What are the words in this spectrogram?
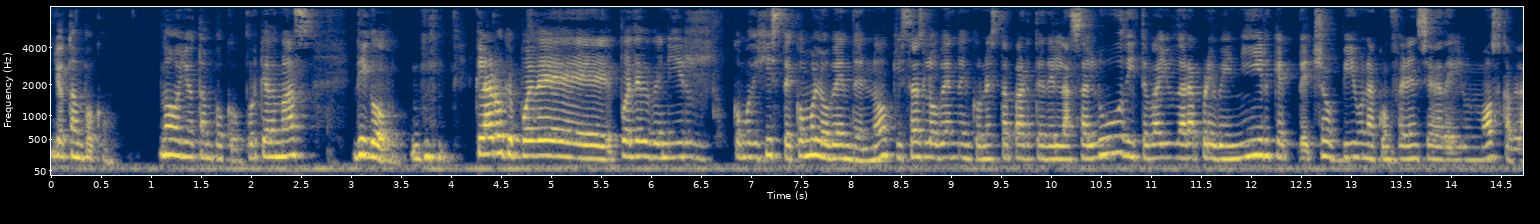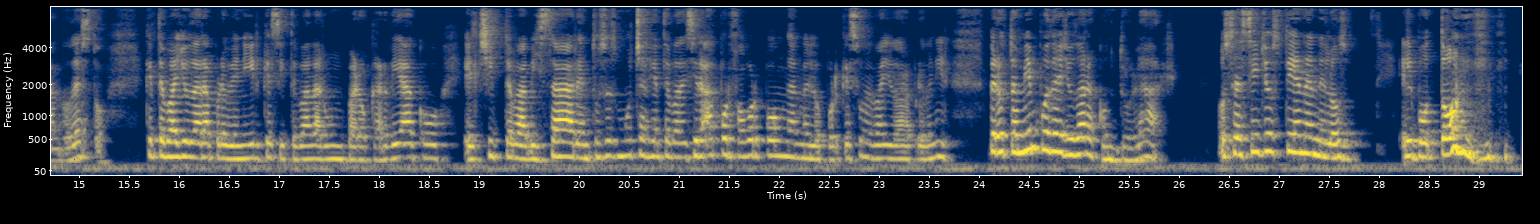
Yo tampoco. No, yo tampoco, porque además digo, claro que puede, puede venir, como dijiste, cómo lo venden, ¿no? Quizás lo venden con esta parte de la salud y te va a ayudar a prevenir, que de hecho vi una conferencia de Elon Musk hablando de esto, que te va a ayudar a prevenir que si te va a dar un paro cardíaco, el chip te va a avisar, entonces mucha gente va a decir, ah, por favor pónganmelo porque eso me va a ayudar a prevenir, pero también puede ayudar a controlar. O sea, si ellos tienen el botón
